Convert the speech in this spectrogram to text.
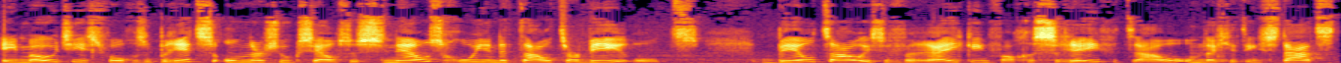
Emoji is volgens Brits onderzoek zelfs de snelst groeiende taal ter wereld. Beeldtaal is een verrijking van geschreven taal, omdat je het in staat,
